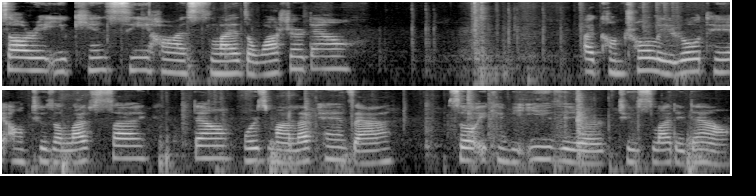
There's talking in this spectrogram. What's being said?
Sorry, you can't see how I slide the washer down. I controlly rotate onto the left side down where's my left hand's at so it can be easier to slide it down.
